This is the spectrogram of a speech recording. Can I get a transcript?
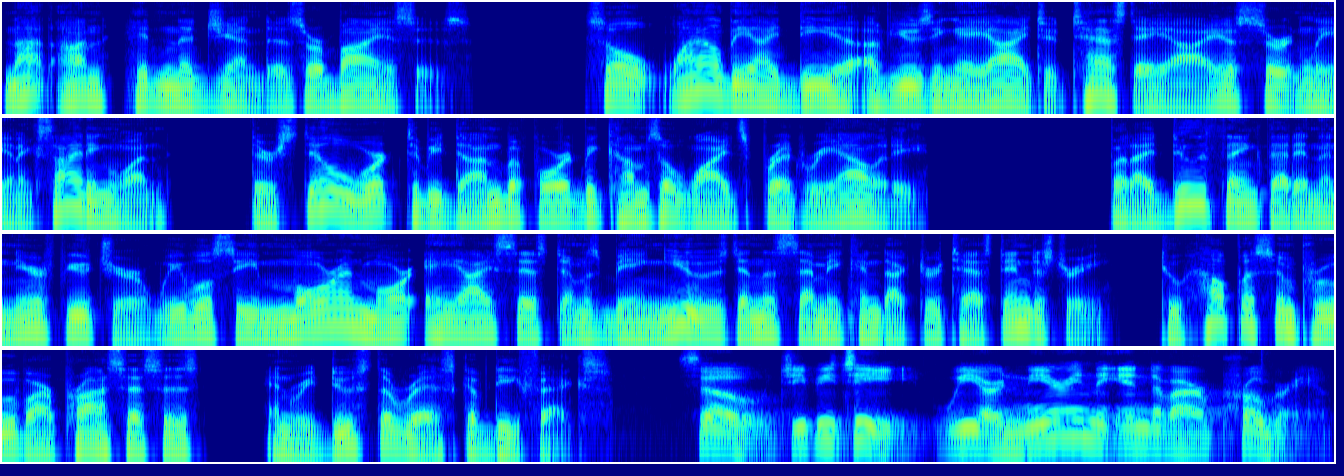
not on hidden agendas or biases. So, while the idea of using AI to test AI is certainly an exciting one, there's still work to be done before it becomes a widespread reality. But I do think that in the near future, we will see more and more AI systems being used in the semiconductor test industry to help us improve our processes and reduce the risk of defects. So, GPT, we are nearing the end of our program.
